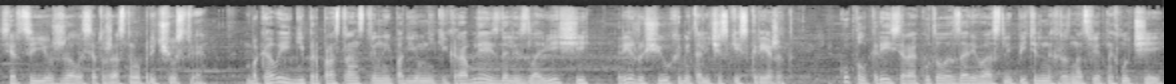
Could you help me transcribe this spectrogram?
Сердце ее сжалось от ужасного предчувствия. Боковые гиперпространственные подъемники корабля издали зловещий, режущий ухо металлический скрежет. Купол крейсера окутало зарево ослепительных разноцветных лучей.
